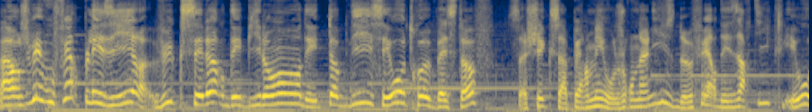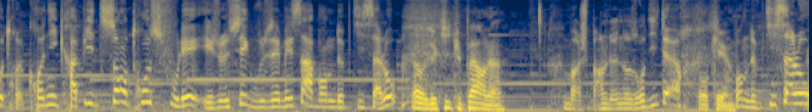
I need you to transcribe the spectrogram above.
Alors, je vais vous faire plaisir, vu que c'est l'heure des bilans, des top 10 et autres best-of. Sachez que ça permet aux journalistes de faire des articles et autres chroniques rapides sans trop se fouler. Et je sais que vous aimez ça, bande de petits salauds. Oh, de qui tu parles Bon, je parle de nos auditeurs. Ok. Bande de petits salauds.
